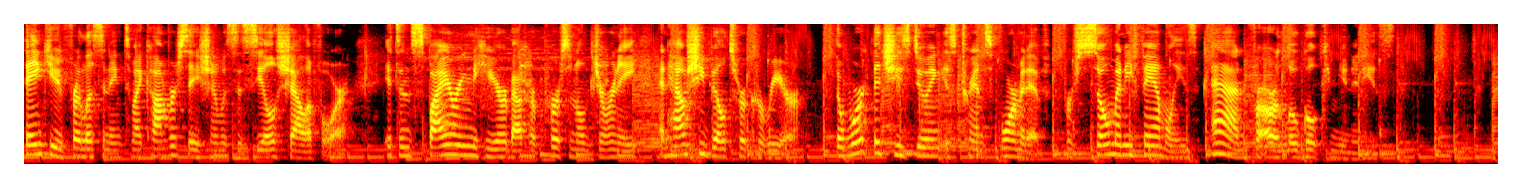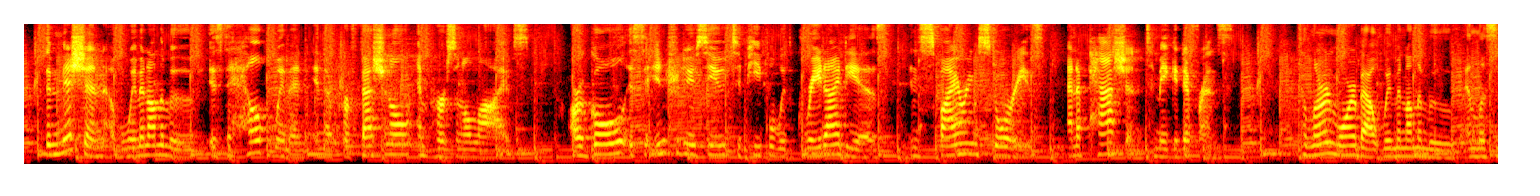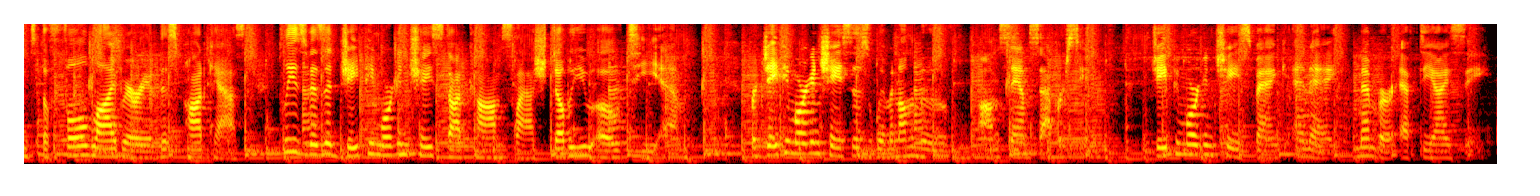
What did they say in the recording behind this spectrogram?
Thank you for listening to my conversation with Cecile Chalifour. It's inspiring to hear about her personal journey and how she built her career. The work that she's doing is transformative for so many families and for our local communities. The mission of Women on the Move is to help women in their professional and personal lives. Our goal is to introduce you to people with great ideas, inspiring stories, and a passion to make a difference. To learn more about Women on the Move and listen to the full library of this podcast, please visit jpmorganchase.com slash WOTM. For JP Morgan Chase's Women on the Move, I'm Sam Saperstein. JP Morgan Chase Bank, N.A., member FDIC.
